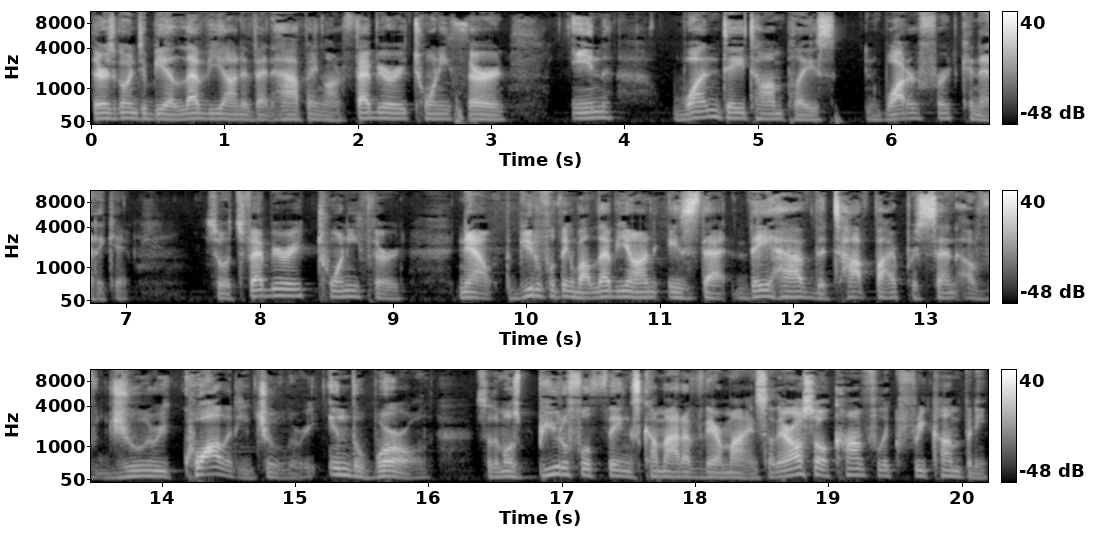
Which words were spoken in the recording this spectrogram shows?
there's going to be a Le Vian event happening on February 23rd in One Dayton Place in Waterford, Connecticut. So, it's February 23rd. Now, the beautiful thing about Le Vian is that they have the top 5% of jewelry, quality jewelry in the world. So the most beautiful things come out of their mines. So they're also a conflict free company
